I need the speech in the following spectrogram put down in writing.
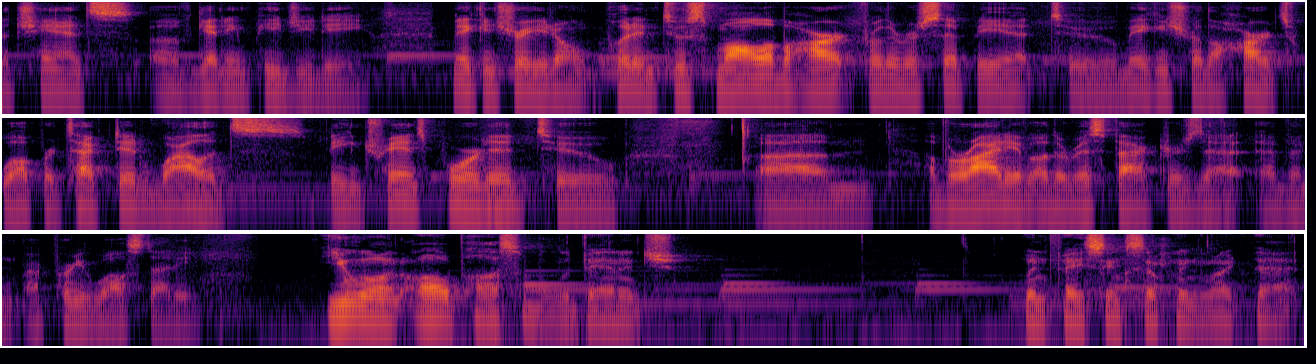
the chance of getting PGD? making sure you don't put in too small of a heart for the recipient, to making sure the heart's well protected while it's being transported, to um, a variety of other risk factors that have been are pretty well studied. You want all possible advantage when facing something like that.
